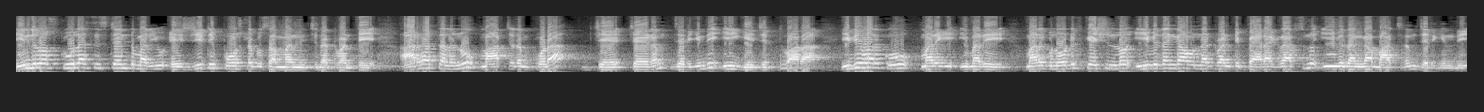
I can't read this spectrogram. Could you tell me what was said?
ఇందులో స్కూల్ అసిస్టెంట్ మరియు ఎస్జిటి పోస్టులకు సంబంధించినటువంటి అర్హతలను మార్చడం కూడా చే- చేయడం జరిగింది ఈ గెజెట్ ద్వారా. ఇది వరకు మరి మరి మనకు నోటిఫికేషన్లో ఈ విధంగా ఉన్నటువంటి పారాగ్రాఫ్స్ను ఈ విధంగా మార్చడం జరిగింది.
